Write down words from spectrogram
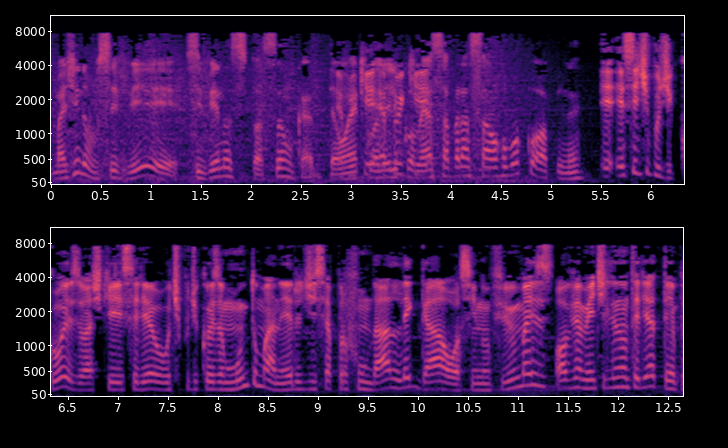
Imagina você ver, se vê na situação, cara. Então é, é porque, é quando é ele começa a abraçar o Robocop, né? Esse tipo de coisa, eu acho que seria o tipo de coisa muito maneiro de se aprofundar legal, assim, no filme, mas obviamente ele não teria tempo.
